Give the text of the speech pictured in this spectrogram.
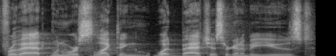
For that, when we're selecting what batches are going to be used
